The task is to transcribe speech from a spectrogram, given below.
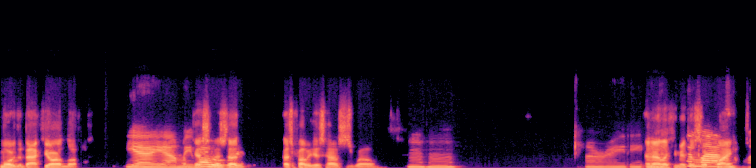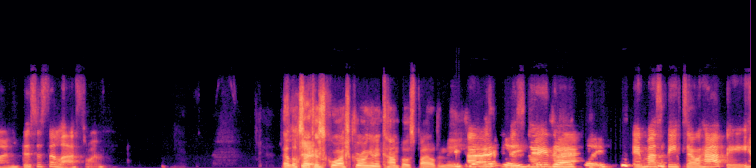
more of the backyard look. Yeah, yeah, maybe. That's, that, that's probably his house as well. Mm-hmm. All righty. And, and I like you made this little plank. One. This is the last one. That looks yeah. like a squash growing in a compost pile to me. Exactly. exactly. it must be so happy.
